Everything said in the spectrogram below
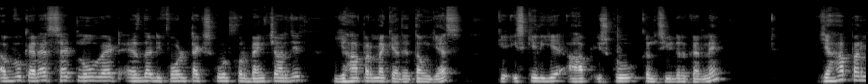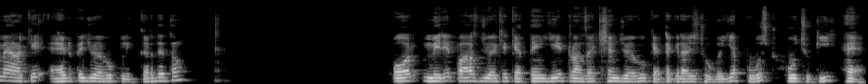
अब वो कह रहा है set no VAT as the default tax code for bank charges यहाँ पर मैं कह देता हूँ यस कि इसके लिए आप इसको कंसीडर कर लें। यहाँ पर मैं आके एड पे जो है वो क्लिक कर देता हूँ। और मेरे पास जो है, क्या कहते हैं, ये ट्रांजेक्शन जो है वो कैटेगराइज हो गई है पोस्ट हो चुकी है।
